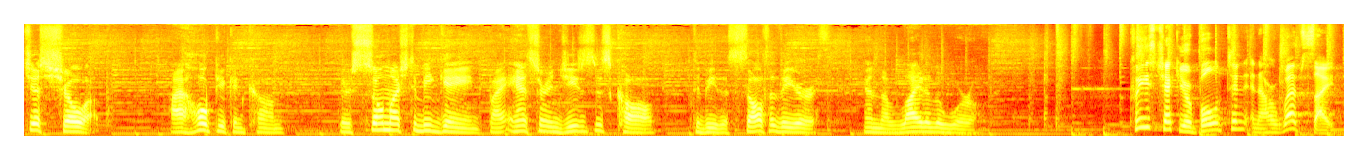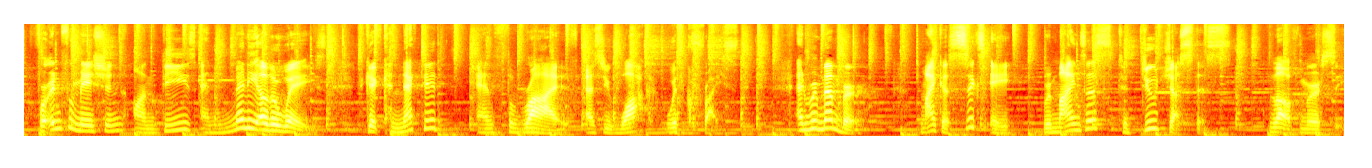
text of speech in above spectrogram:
Just show up. I hope you can come. There's so much to be gained by answering Jesus' call to be the salt of the earth and the light of the world. Please check your bulletin and our website for information on these and many other ways to get connected and thrive as you walk with Christ. And remember, Micah 6:8 reminds us to do justice, love mercy,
